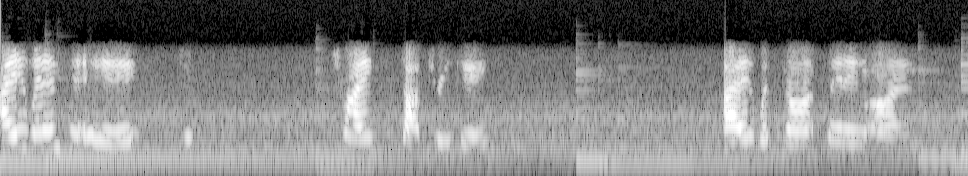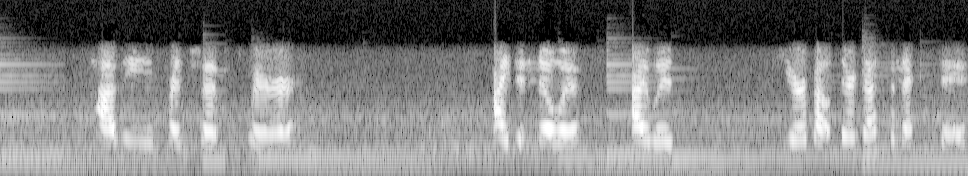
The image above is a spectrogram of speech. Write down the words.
I went into AA just trying to stop drinking. I was not planning on having friendships where I didn't know if I would hear about their death the next day.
